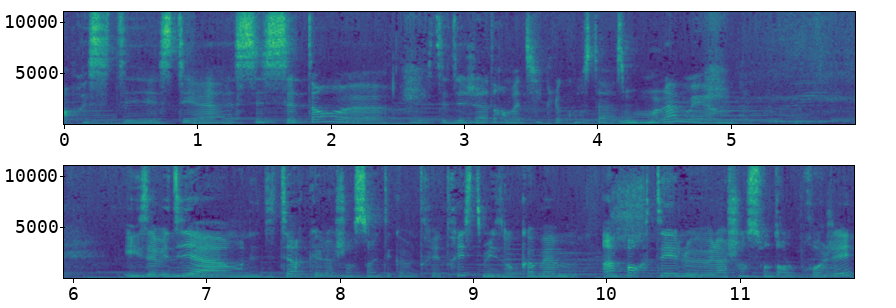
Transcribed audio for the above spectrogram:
après, c'était c'était à 6-7 ans, euh, il était déjà dramatique le constat à ce Mhm. moment-là, mais. euh, et ils avaient dit à mon éditeur que la chanson était quand même très triste, mais ils ont quand même importé le- la chanson dans le projet.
